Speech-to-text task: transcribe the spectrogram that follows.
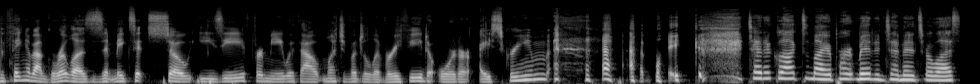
the thing about Gorillas is it makes it so easy for me without much of a delivery fee to order ice cream at like 10 o'clock to my apartment in 10 minutes or less.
